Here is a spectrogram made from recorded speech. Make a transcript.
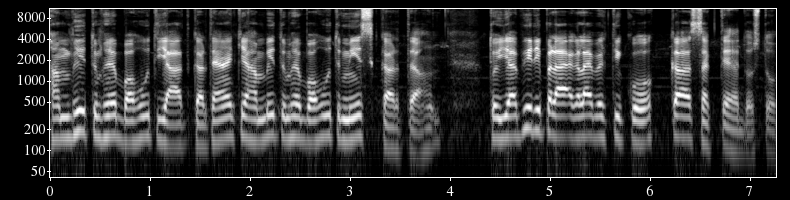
हम भी तुम्हें बहुत याद करते हैं, यानी कि हम भी तुम्हें बहुत मिस करता हूँ। तो यह भी रिप्लाई अगला व्यक्ति को कह सकते हैं, दोस्तों।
